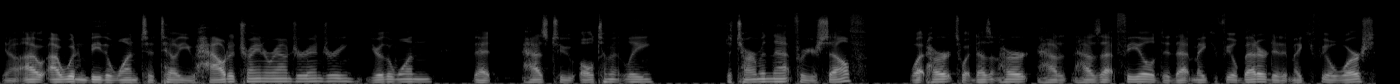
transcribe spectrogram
you know, I, I wouldn't be the one to tell you how to train around your injury. You're the one that has to ultimately determine that for yourself. What hurts, what doesn't hurt, how, how does that feel? Did that make you feel better? Did it make you feel worse?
